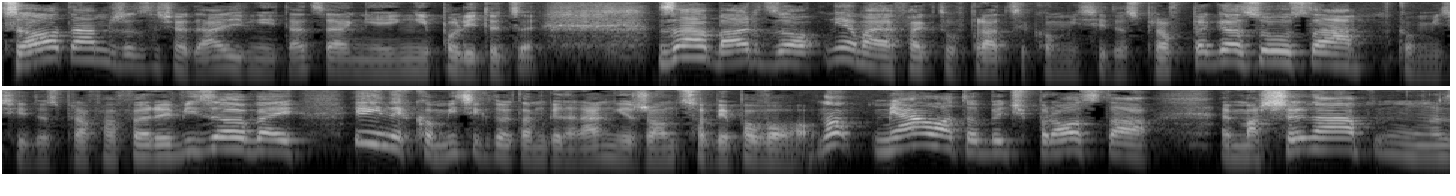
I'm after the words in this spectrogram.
Co tam, że zasiadali w niej tacy, a nie inni politycy. Za bardzo nie ma efektów pracy Komisji do Spraw Pegasusa, Komisji do Spraw Afery Wizowej i innych komisji, które tam generalnie rząd sobie powołał. No, miała to być prosta maszyna, mm,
